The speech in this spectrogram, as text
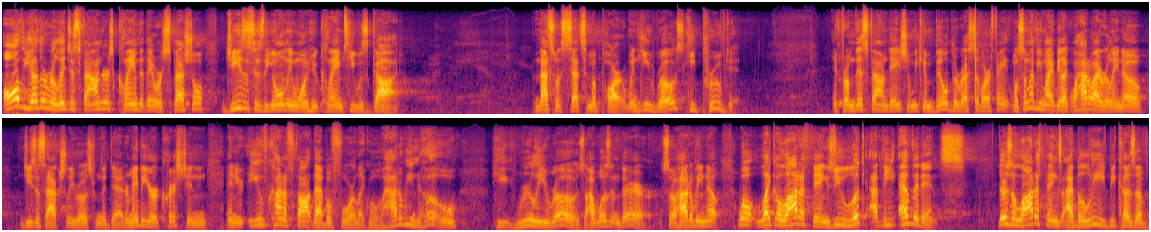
All the other religious founders claimed that they were special. Jesus is the only one who claims he was God. And that's what sets him apart. When he rose, he proved it. And from this foundation, we can build the rest of our faith. Well, some of you might be like, well, how do I really know Jesus actually rose from the dead? Or maybe you're a Christian and you, have kind of thought that before. Like, well, how do we know he really rose? I wasn't there. So how do we know? Well, like a lot of things, you look at the evidence. There's a lot of things I believe because of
